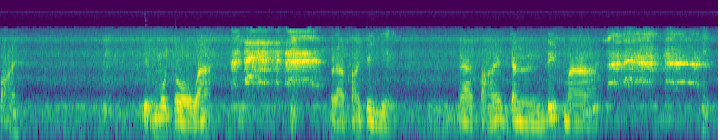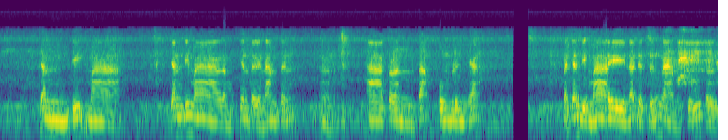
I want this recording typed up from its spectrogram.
khỏi. Chữ mô tô quá là khỏi kỳ gì ra khỏi chân đi mà. Chân đi ma, chân đi ma là một danh từ nam tính. Ừ. a còn tác cung linh giác. Và chân đi ma đây nó được đứng làm chú từ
